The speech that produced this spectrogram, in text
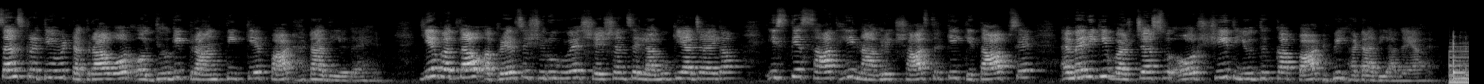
संस्कृतियों में टकराव और औद्योगिक क्रांति के पाठ हटा दिए गए हैं। ये बदलाव अप्रैल से शुरू हुए, सेशन से लागू किया जाएगा। इसके साथ ही नागरिक शास्त्र की किताब से अमेरिकी वर्चस्व और शीत युद्ध का पाठ भी हटा दिया गया है।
